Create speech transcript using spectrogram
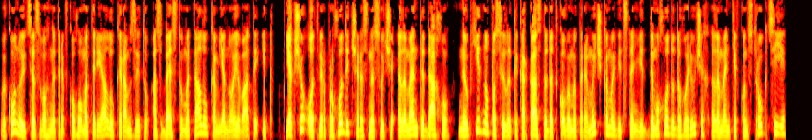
виконуються з вогнетривкого матеріалу керамзиту, азбесту, металу, кам'яної вати і т. Якщо отвір проходить через несучі елементи даху, необхідно посилити каркас додатковими перемичками відстань від димоходу до горючих елементів конструкції,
